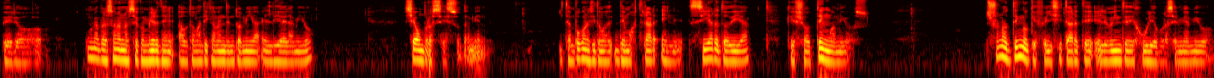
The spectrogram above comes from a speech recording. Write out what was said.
pero una persona no se convierte automáticamente en tu amiga el día del amigo. Lleva un proceso también. Y tampoco necesitamos demostrar en cierto día que yo tengo amigos. Yo no tengo que felicitarte el 20 de julio por ser mi amigo.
